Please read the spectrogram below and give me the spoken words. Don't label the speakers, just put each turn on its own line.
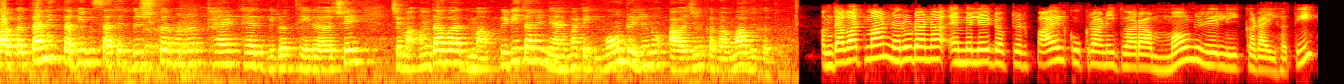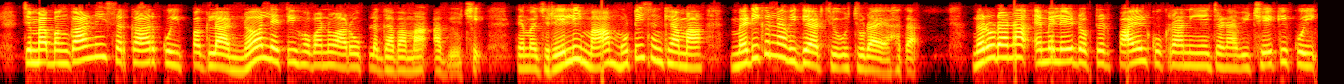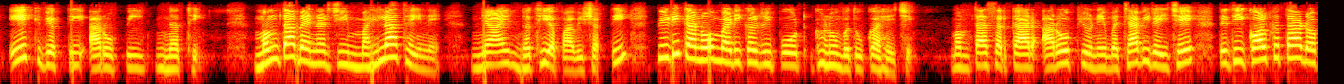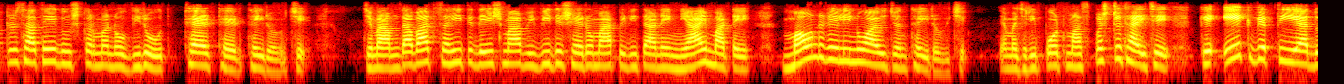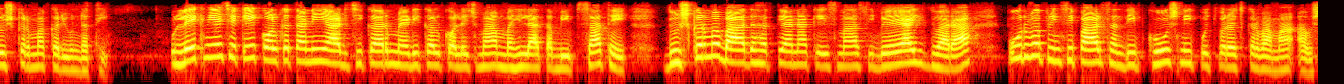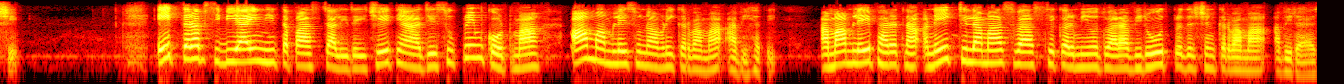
કોલકાતાની તબીબ સાથે દુષ્કર્મનો ઠેર ઠેર વિરોધ થઈ રહ્યો છે, જેમાં અમદાવાદમાં પીડિતાને ન્યાય માટે મૌન રેલીનું આયોજન કરવામાં આવ્યું હતું.
અમદાવાદમાં નરોડાના એમએલએ ડોક્ટર પાયલ કોકરાણી દ્વારા મૌન રેલી કઢાઈ હતી, જેમાં બંગાળની સરકાર કોઈ પગલાં ન લેતી હોવાનો આરોપ લગાવવામાં આવ્યો છે. તેમજ રેલીમાં મોટી સંખ્યામાં મેડિકલના વિદ્યાર્થીઓ જોડાયા હતા. નરોડાના એમએલએ ડોક્ટર પાયલ કોકરાણીએ જણાવ્યું છે કે કોઈ એક વ્યક્તિ આરોપી નથી. મમતા બેનર્જી મહિલા થઈને ન્યાય નથી અપાવી શકતી. પીડિતાનો મેડિકલ રિપોર્ટ ઘણું બધું કહે છે. મમતા સરકાર આરોપીઓને બચાવી રહી છે, તેથી કોલકાતા ડોક્ટર સાથે દુષ્કર્મનો વિરોધ ઠેર ઠેર થઈ રહ્યો છે. જેમાં અમદાવાદ સહિત દેશમાં વિવિધ શહેરોમાં પીડિતાને ન્યાય માટે મૌન રેલીનું આયોજન થઈ રહ્યું છે. તેમજ રિપોર્ટમાં સ્પષ્ટ થાય છે કે એક વ્યક્તિએ આ દુષ્કર્મ કર્યું નથી. ઉલ્લેખનીય છે કે કોલકાતાની આરજીકર મેડિકલ કોલેજમાં મહિલા તબીબ સાથે દુષ્કર્મ બાદ હત્યાના કેસમાં સીબીઆઈ દ્વારા પૂર્વ પ્રિન્સિપાલ સંદીપ ઘોષની પૂછપરછ કરવામાં આવશે. એક તરફ સીબીઆઈની તપાસ ચાલી રહી છે, ત્યાં આજે સુપ્રીમ કોર્ટમાં આ મામલે સુનાવણી કરવામાં આવી હતી. આ મામલે ભારતના અનેક જિલ્લામાં સ્વાસ્થ્ય કર્મીઓ દ્વારા વિરોધ પ્રદર્શન કરવામાં આવી રહ્યા છે.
